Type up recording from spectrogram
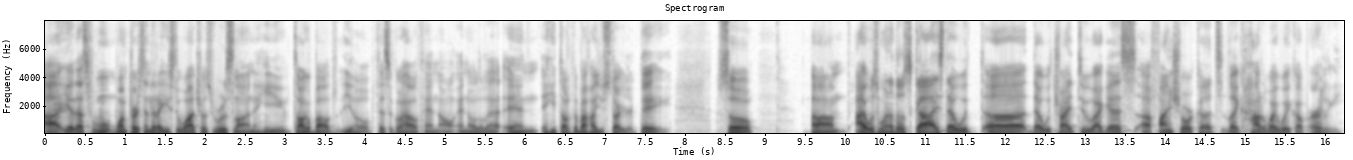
Uh, yeah, that's one, one person that I used to watch was Ruslan, and he talked about you know physical health and all and all of that, and, and he talked about how you start your day. So, um, I was one of those guys that would uh, that would try to I guess uh, find shortcuts. Like, how do I wake up early?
